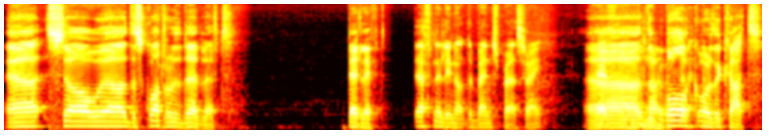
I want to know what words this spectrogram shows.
Uh, so uh, the squat or the deadlift? Deadlift. Definitely not the bench press, right? Uh, the bulk or the cut?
